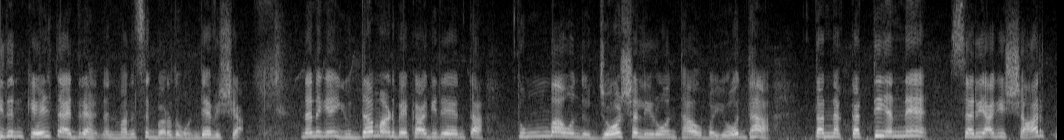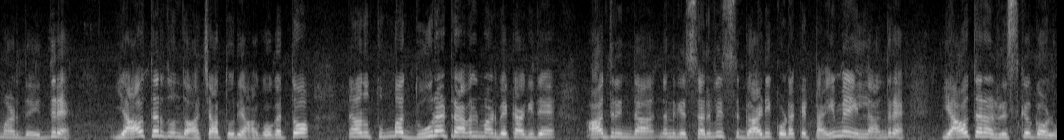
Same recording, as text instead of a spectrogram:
ಇದನ್ನು ಕೇಳ್ತಾ ಇದ್ದರೆ ನನ್ನ ಮನಸ್ಸಿಗೆ ಬರೋದು ಒಂದೇ ವಿಷಯ. ನನಗೆ ಯುದ್ಧ ಮಾಡಬೇಕಾಗಿದೆ ಅಂತ ತುಂಬ ಒಂದು ಜೋಶಲ್ಲಿರುವಂಥ ಒಬ್ಬ ಯೋಧ ತನ್ನ ಕತ್ತಿಯನ್ನೇ ಸರಿಯಾಗಿ ಶಾರ್ಪ್ ಮಾಡದೇ ಇದ್ದರೆ ಯಾವ ಥರದೊಂದು ಅಚಾತುರ್ಯ ಆಗೋಗತ್ತೋ ನಾನು ತುಂಬ ದೂರ ಟ್ರಾವೆಲ್ ಮಾಡಬೇಕಾಗಿದೆ. ಆದ್ದರಿಂದ ನನಗೆ ಸರ್ವಿಸ್ ಗಾಡಿ ಕೊಡೋಕ್ಕೆ ಟೈಮೇ ಇಲ್ಲ ಅಂದರೆ ಯಾವ ಥರ ರಿಸ್ಕ್ಗಳು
